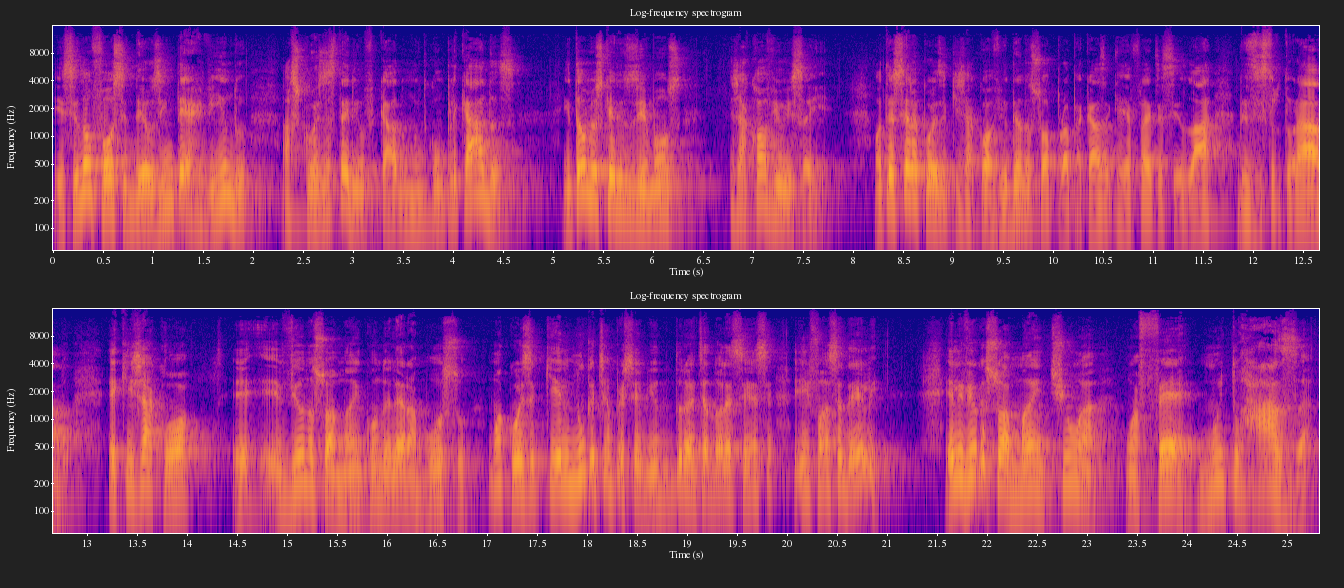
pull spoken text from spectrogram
E se não fosse Deus intervindo, as coisas teriam ficado muito complicadas. Então, meus queridos irmãos, Jacó viu isso aí. Uma terceira coisa que Jacó viu dentro da sua própria casa, que reflete esse lar desestruturado, é que Jacó é, viu na sua mãe, quando ele era moço, uma coisa que ele nunca tinha percebido durante a adolescência e infância dele. Ele viu que a sua mãe tinha uma, uma fé muito rasa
